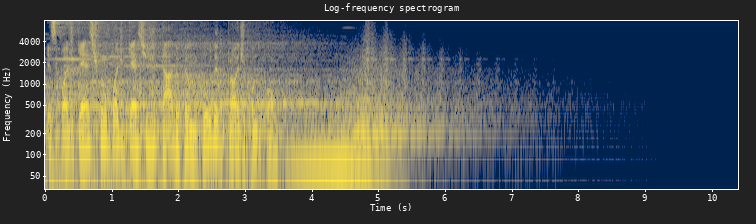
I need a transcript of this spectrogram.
Esse podcast foi um podcast editado pelo encodedprod.com.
